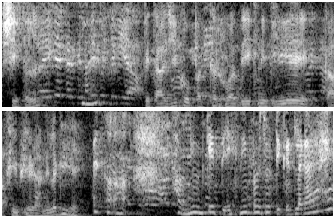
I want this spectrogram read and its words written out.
शीतल पिताजी को पत्थर हुआ देखने के लिए काफ़ी भीड़ आने लगी है। हाँ, हमने उनके देखने पर जो टिकट लगाया है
